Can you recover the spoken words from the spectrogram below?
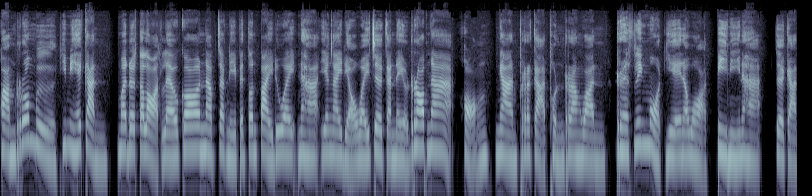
ความร่วมมือที่มีให้กัน มาโดยตลอดแล้วก็นับจากนี้เป็นต้นไปด้วยนะคะยังไงเดี๋ยวไว้เจอกันในรอบหน้าของงานประกาศผลรางวัล Wrestling Mode Yen Award ปีนี้นะคะเจอกัน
